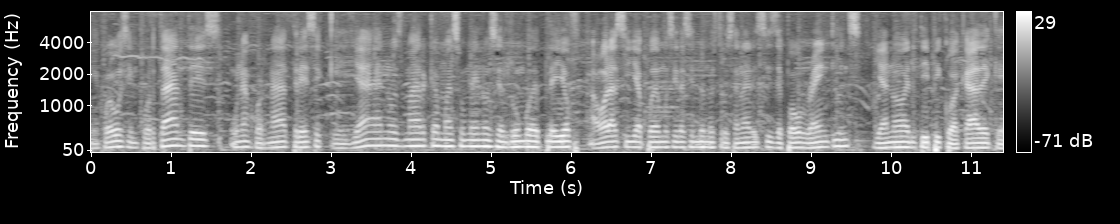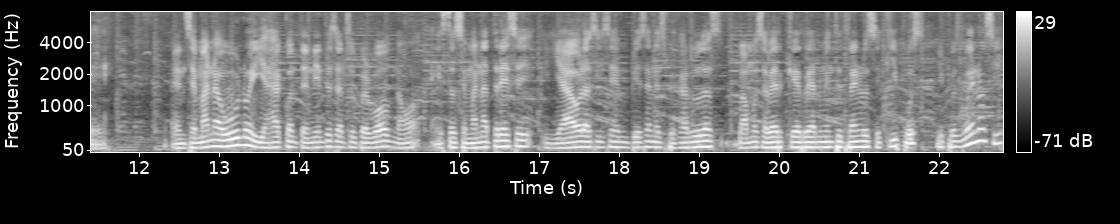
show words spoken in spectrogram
eh, juegos importantes, una jornada 13 que ya nos marca más o menos el rumbo de playoff. Ahora sí ya podemos ir haciendo nuestros análisis de Power Rankings, ya no el típico acá de que en semana 1 y ya contendientes al Super Bowl, no, esta semana 13 y ya ahora sí se empiezan a despejar dudas, vamos a ver qué realmente traen los equipos. Y pues bueno, sí,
